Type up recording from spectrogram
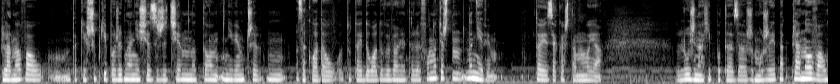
planował mm, takie szybkie pożegnanie się z życiem, no to nie wiem, czy mm, zakładał tutaj doładowywanie telefonu, chociaż no nie wiem. To jest jakaś tam moja luźna hipoteza, że może jednak planował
